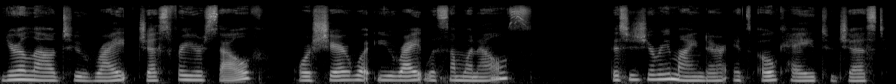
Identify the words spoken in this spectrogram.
You're allowed to write just for yourself or share what you write with someone else. This is your reminder it's okay to just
